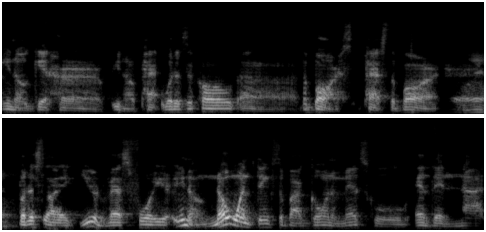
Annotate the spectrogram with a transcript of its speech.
you know get her you know pat, what is it called uh the bar pass the bar oh, but it's like you invest four years you know no one thinks about going to med school and then not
